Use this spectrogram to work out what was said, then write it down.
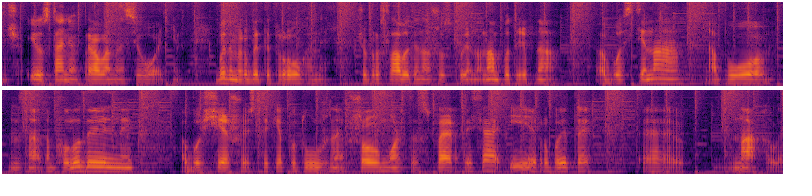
інше. І остання вправа на сьогодні. Будемо робити прогини, щоб розслабити нашу спину. Нам потрібна або стіна, або не знаю, там холодильник, або ще щось таке потужне, в що ви можете спертися, і робити е, нахили.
